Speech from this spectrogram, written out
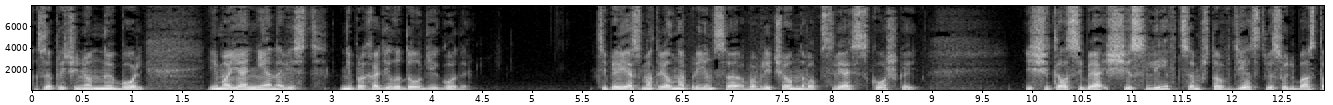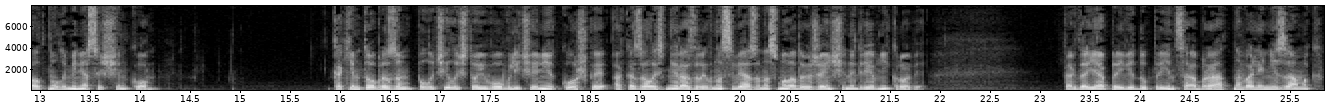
за причиненную боль, и моя ненависть не проходила долгие годы. Теперь я смотрел на принца, вовлеченного в связь с кошкой, и считал себя счастливцем, что в детстве судьба столкнула меня со щенком. Каким-то образом получилось, что его увлечение кошкой оказалось неразрывно связано с молодой женщиной древней крови. Когда я приведу принца обратно в Оленей замок,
